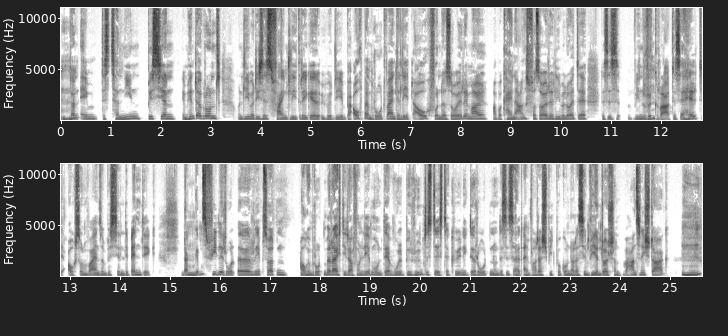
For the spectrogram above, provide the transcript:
mhm. dann eben das Tannin bisschen im Hintergrund und lieber dieses feingliedrige über die, auch beim Rotwein, der lebt auch von der Säure mal, aber keine Angst vor Säure, liebe Leute, das ist wie ein Rückgrat, das erhält auch so ein Wein so ein bisschen lebendig. Da mhm. gibt's viele äh, Rebsorten, auch im roten Bereich, die davon leben. Und der wohl berühmteste ist der König der Roten. Und das ist halt einfach der Spätburgunder. Da sind wir in Deutschland wahnsinnig stark, mhm.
